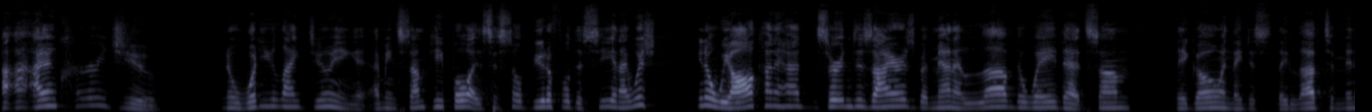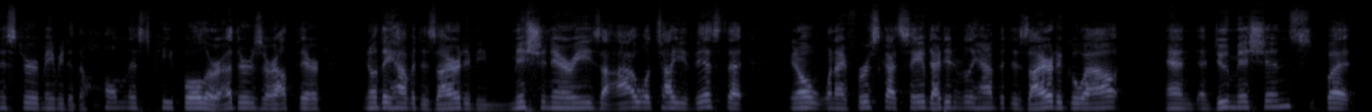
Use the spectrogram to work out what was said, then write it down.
I, I, encourage you. You know, what do you like doing? I mean, some people, it's just so beautiful to see. And I wish, you know, we all kind of had certain desires, but man, I love the way that some they go and they just they love to minister maybe to the homeless people or others are out there you know they have a desire to be missionaries i, will tell you this that you know when i first got saved i didn't really have the desire to go out and, and do missions, but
